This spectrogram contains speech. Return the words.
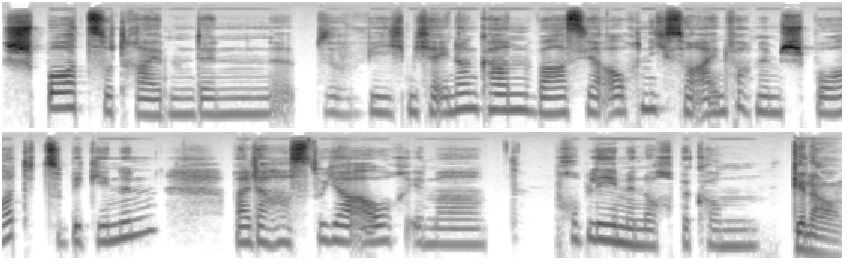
Sport zu treiben. Denn äh, so wie ich mich erinnern kann, war es ja auch nicht so einfach mit dem Sport zu beginnen, weil da hast du ja auch immer Probleme noch bekommen. Genau,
